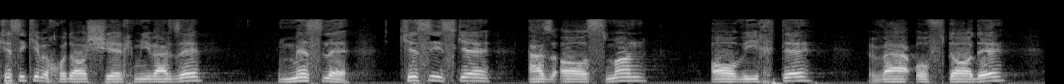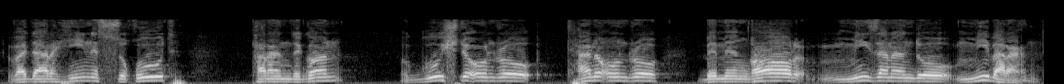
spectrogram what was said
کسی که به خدا شرک میورزه مثل کسی است که از آسمان آویخته و افتاده و در حین سقوط پرندگان گوشت اون رو تن اون رو به منقار می‌زنند و می‌برند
